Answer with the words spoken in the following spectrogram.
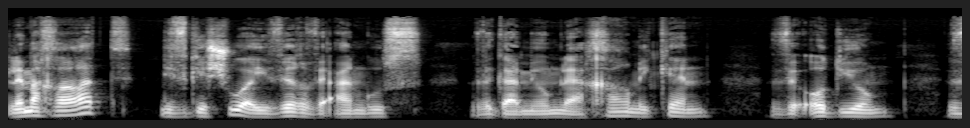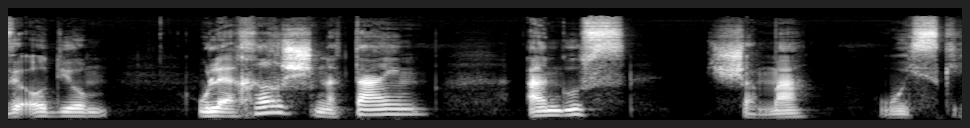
למחרת נפגשו העיוור ואנגוס, וגם יום לאחר מכן, ועוד יום, ועוד יום, ולאחר שנתיים, אנגוס שמע וויסקי.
